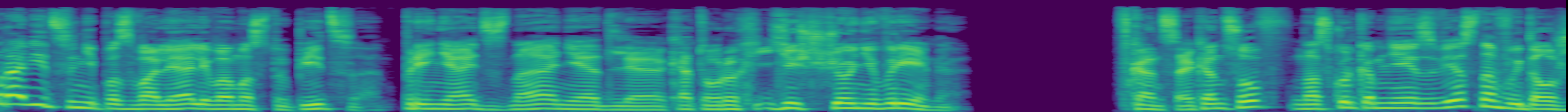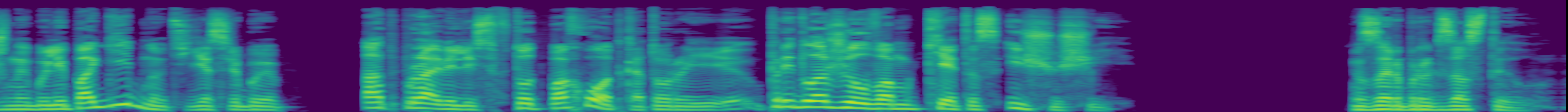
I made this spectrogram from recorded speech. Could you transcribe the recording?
Провидцы не позволяли вам оступиться, принять знания, для которых еще не время. В конце концов, насколько мне известно, вы должны были погибнуть, если бы отправились в тот поход, который предложил вам Кетес Ищущий». Зербрик застыл.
